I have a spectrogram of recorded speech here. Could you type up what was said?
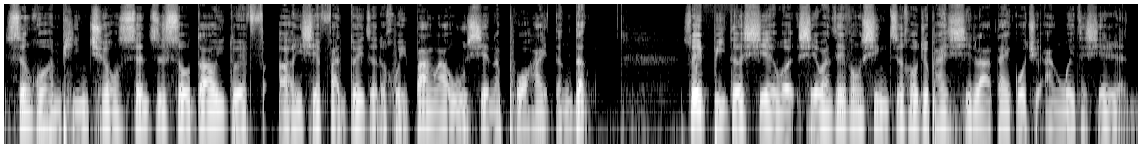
生活很贫穷，甚至受到一堆呃一些反对者的诽谤啦、诬陷啦、迫害等等。所以彼得写完写完这封信之后，就派希拉带过去安慰这些人，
